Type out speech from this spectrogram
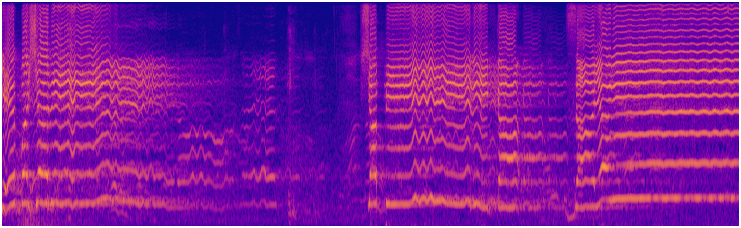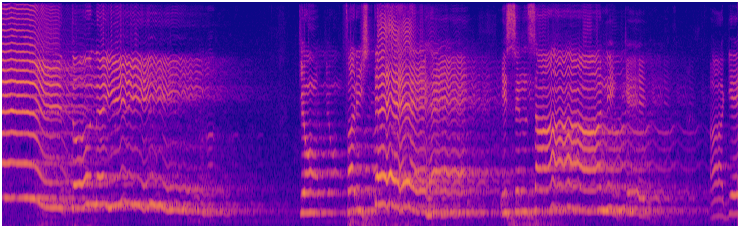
ये बशरी शबीर क्यों फरिश्ते हैं इस इंसान के आगे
